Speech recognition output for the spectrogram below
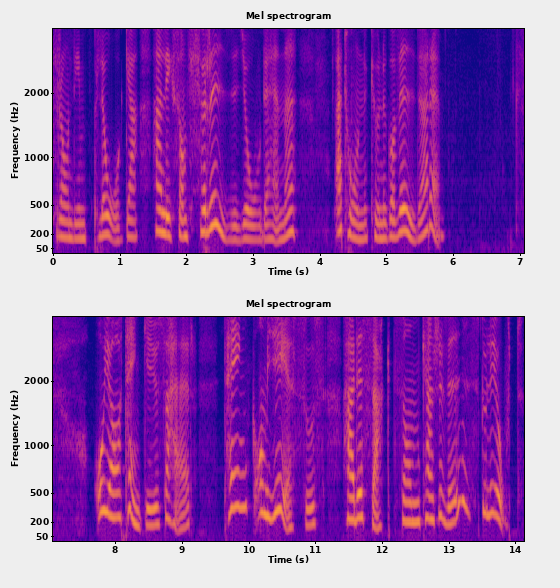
från din plåga. Han liksom frigjorde henne, att hon kunde gå vidare. Och jag tänker ju så här, tänk om Jesus hade sagt som kanske vi skulle gjort.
